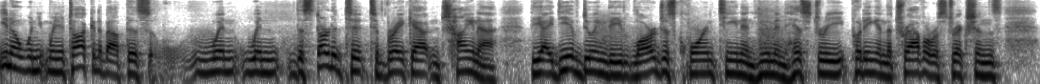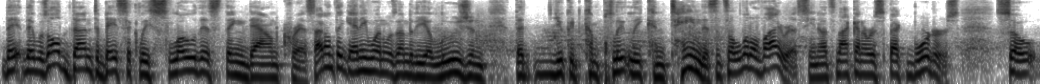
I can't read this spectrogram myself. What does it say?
you know, when when you're talking about this, when when this started to, to break out in China, the idea of doing the largest quarantine in human history, putting in the travel restrictions, they, that was all done to basically slow this thing down. Chris, I don't think anyone was under the illusion that you could completely contain this. It's a little virus, you know, it's not going to respect borders. So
